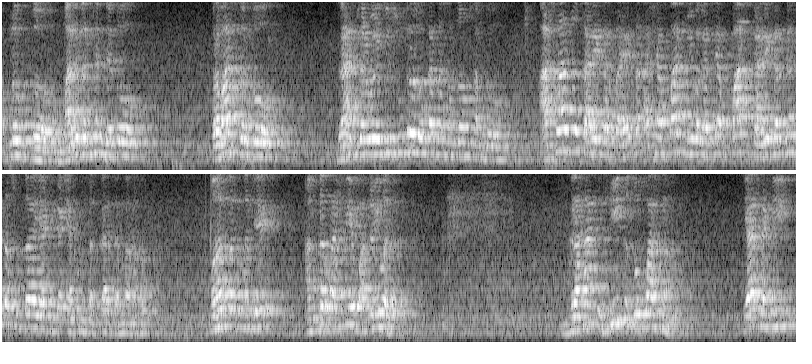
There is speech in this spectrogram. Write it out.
आपलं मार्गदर्शन देतो प्रवास करतो. ग्राहक चळवळीची सूत्र लोकांना समजावून सांगतो. असा जो कार्यकर्ता आहे तर अशा पाच विभागातल्या पाच कार्यकर्त्यांचा सुद्धा या ठिकाणी आपण सत्कार करणार आहोत. महत्वाचं म्हणजे आंतरराष्ट्रीय पातळीवर ग्राहक हित जोपासणं. यासाठी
